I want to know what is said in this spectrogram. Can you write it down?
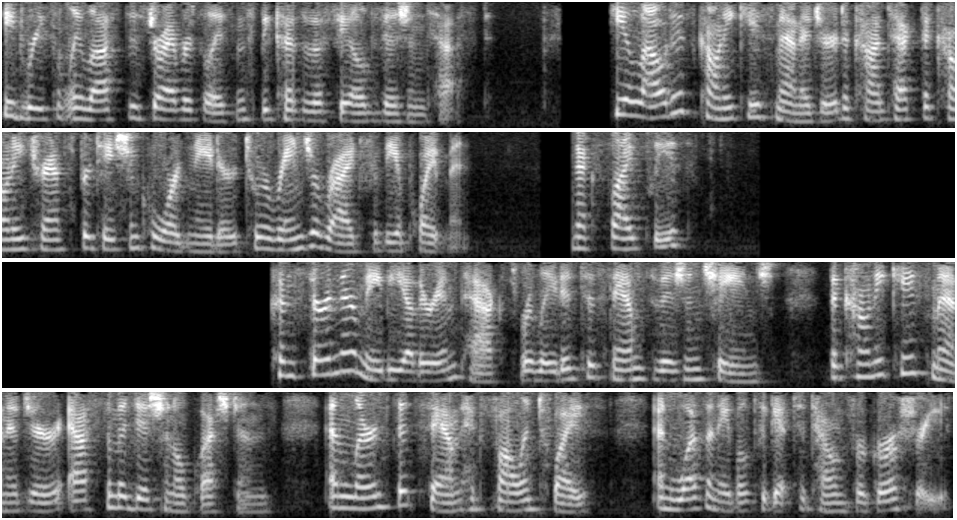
He'd recently lost his driver's license because of a failed vision test. He allowed his county case manager to contact the county transportation coordinator to arrange a ride for the appointment. Next slide, please. Concerned there may be other impacts related to Sam's vision change, the county case manager asked some additional questions and learned that Sam had fallen twice and wasn't able to get to town for groceries.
